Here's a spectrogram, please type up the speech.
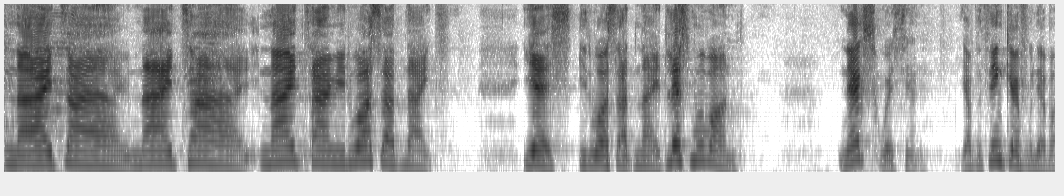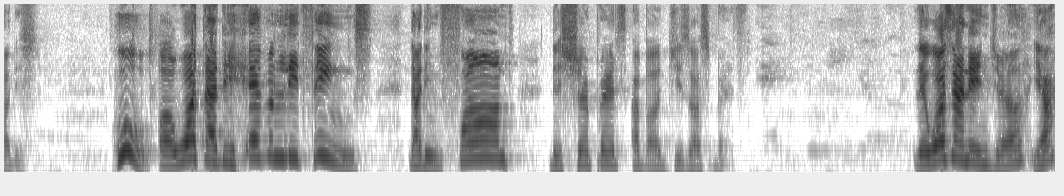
Nighttime, nighttime, nighttime. It was at night. Yes, it was at night. Let's move on. Next question. You have to think carefully about this. Who or what are the heavenly things that informed the shepherds about Jesus' birth? There was an angel, yeah?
